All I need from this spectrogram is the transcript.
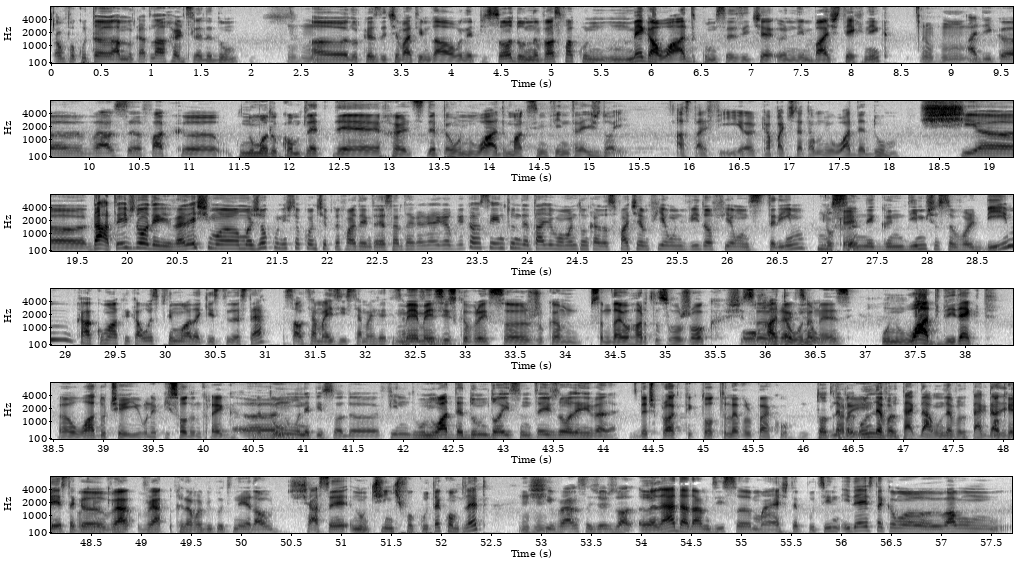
am făcut, uh, am lucrat la hărțile de Doom. Mhm. Uh, lucrez de ceva timp la un episod, un, vreau să fac un, un megawad, cum se zice în limbaj tehnic. Mhm. Adică vreau să fac uh, numărul complet de hertz de pe un watt, maxim fiind 32. Asta ar fi uh, capacitatea unui watt de Doom. Și uh, da, 32 de nivele și mă, mă joc cu niște concepte foarte interesante care care- cred că o să intru în detaliu în momentul în care o să facem fie un video, fie un stream. Nu Ok. să ne gândim și o să vorbim, că acum cred că auzi prima oară chestiile astea. Sau ți-am mai zis? Ți-am mai, cred că ți-am Mi-ai mai mai zis că vrei să jucăm, să-mi dai o hartă să o joc și O să hartă, un- reacționezi. Un watt direct. Uh, Wadu ce e? Un episod întreg de Uh, Doom? nu un episod, uh, fiind un watt de Doom 2 sunt 32 de nivele. Deci practic tot level pack-ul. Tot level, Care-i- un level pack, da, un level pack, dar Ok, ideea este că ok, ok. Vrea, vrea, când am vorbit cu tine erau 6, nu, 5 făcute complet Mhm. și vreau să joci doar ălea, dar am zis să mai aștept puțin. Ideea este că mă, am un,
